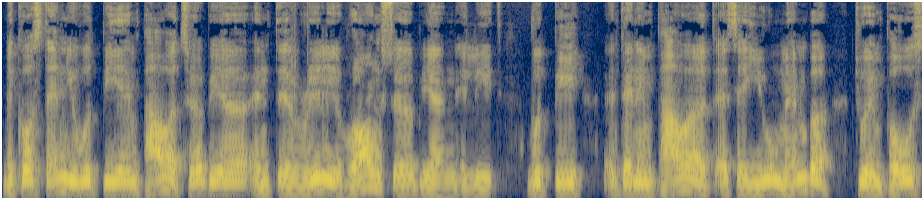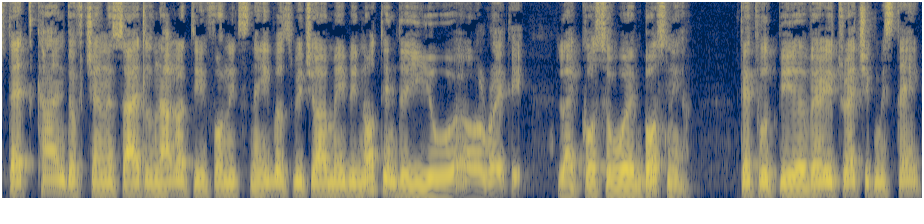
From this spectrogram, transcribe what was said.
Because then you would be empowered, Serbia and the really wrong Serbian elite would be then empowered as a EU member to impose that kind of genocidal narrative on its neighbors, which are maybe not in the EU already, like Kosovo and Bosnia. That would be a very tragic mistake.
